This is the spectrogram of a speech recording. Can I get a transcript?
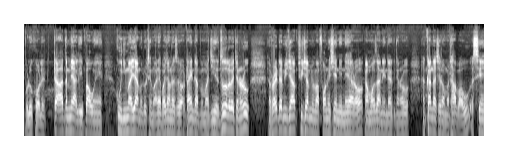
ဘယ်လိုခေါ်လဲတအားသမျှလေးပါဝင်ကူညီမှရမယ်လို့ထင်ပါတယ်ဘာကြောင့်လဲဆိုတော့အတိုင်းတာပမာကြီးတယ်သို့တော်လည်းပဲကျွန်တော်တို့ Brighter Future Future မြန်မာ Foundation အနေနဲ့ကတော့ကမ္ဘောဇအနေနဲ့ကျွန်တော်တို့ကန့်သတ်ချက်တော့မထားပါဘူးအစဉ်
